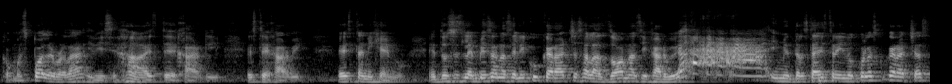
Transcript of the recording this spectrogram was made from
como spoiler, ¿verdad? Y dice, ah, este Harley, este Harvey, es tan ingenuo. Entonces le empiezan a salir cucarachas a las donas y Harvey, ¡ah! Y mientras está distraído con las cucarachas,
